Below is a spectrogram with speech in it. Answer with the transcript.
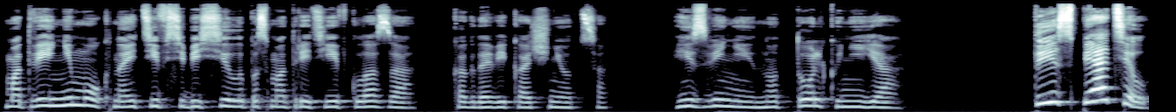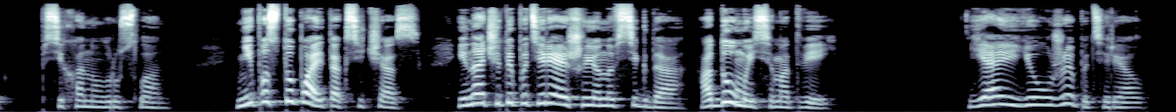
Матвей не мог найти в себе силы посмотреть ей в глаза, когда Вика очнется. Извини, но только не я. «Ты спятил?» — психанул Руслан. «Не поступай так сейчас, иначе ты потеряешь ее навсегда. Одумайся, Матвей!» «Я ее уже потерял.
